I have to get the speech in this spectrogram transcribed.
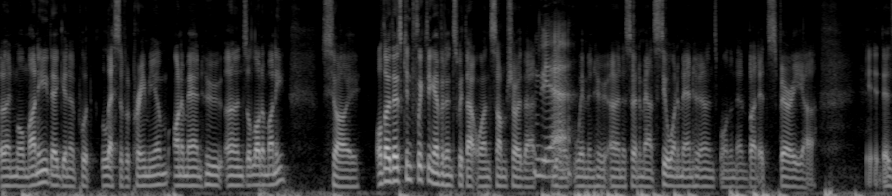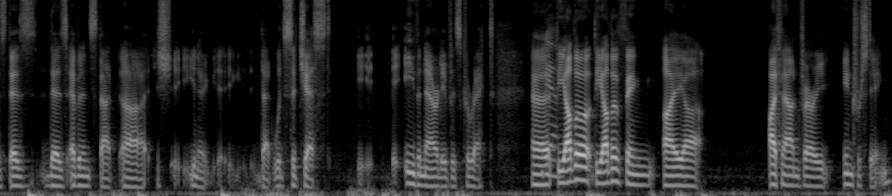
earn more money, they're going to put less of a premium on a man who earns a lot of money. So, although there's conflicting evidence with that one, some show that you know, women who earn a certain amount still want a man who earns more than them, but it's very. Uh, there's there's there's evidence that uh, sh- you know that would suggest e- either narrative is correct. Uh, Yeah. The other the other thing I uh, I found very interesting,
